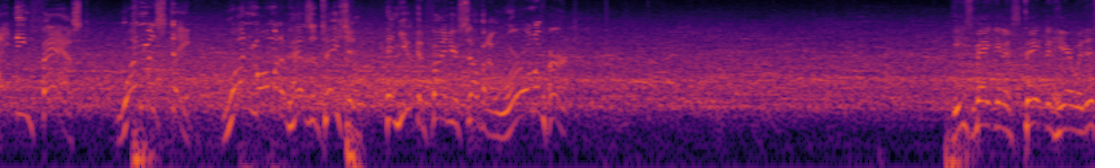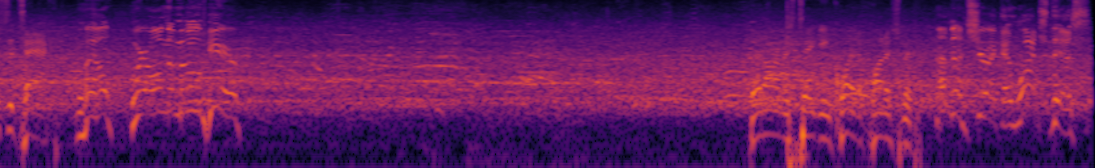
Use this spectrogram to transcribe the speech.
lightning fast. One mistake, one moment of hesitation, and you can find yourself in a world of hurt. He's making a statement here with this attack. Well, we're on the move here. That arm is taking quite a punishment. I'm not sure I can watch this.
